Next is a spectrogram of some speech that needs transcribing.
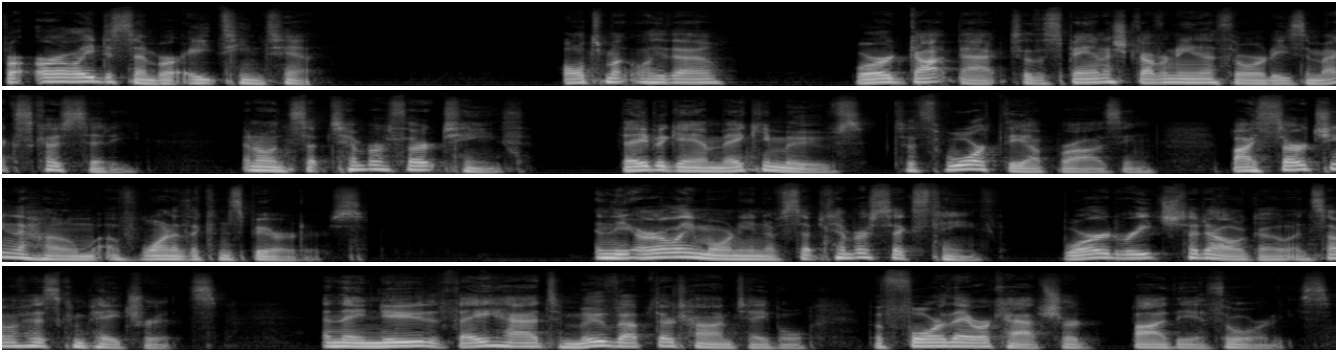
for early December 1810. Ultimately, though, word got back to the Spanish governing authorities in Mexico City, and on September 13th, they began making moves to thwart the uprising by searching the home of one of the conspirators. In the early morning of September 16th, word reached Hidalgo and some of his compatriots and they knew that they had to move up their timetable before they were captured by the authorities.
